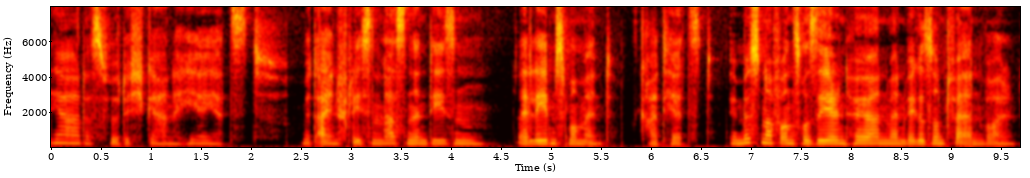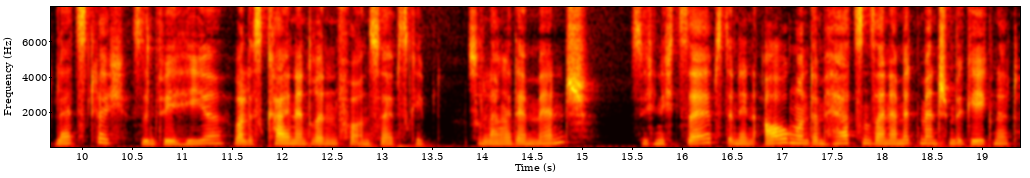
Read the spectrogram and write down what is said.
ja, das würde ich gerne hier jetzt mit einfließen lassen in diesen Erlebensmoment, gerade jetzt. Wir müssen auf unsere Seelen hören, wenn wir gesund werden wollen. Letztlich sind wir hier, weil es kein Entrinnen vor uns selbst gibt. Solange der Mensch sich nicht selbst in den Augen und im Herzen seiner Mitmenschen begegnet,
